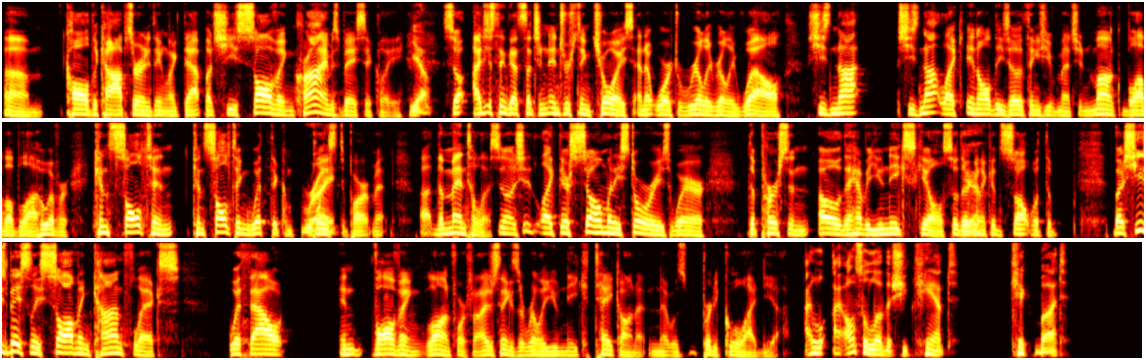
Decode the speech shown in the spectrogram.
um call the cops or anything like that, but she's solving crimes basically. Yeah. So I just think that's such an interesting choice, and it worked really, really well. She's not she's not like in all these other things you've mentioned, monk, blah blah blah, whoever consultant consulting with the com- police department, uh, the mentalist. You know, she like there's so many stories where the person oh they have a unique skill, so they're Yeah. going to consult with the, but she's basically solving conflicts without involving law enforcement. I just think it's a really unique take on it, and it was a pretty cool idea. I I also love that she can't kick butt.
